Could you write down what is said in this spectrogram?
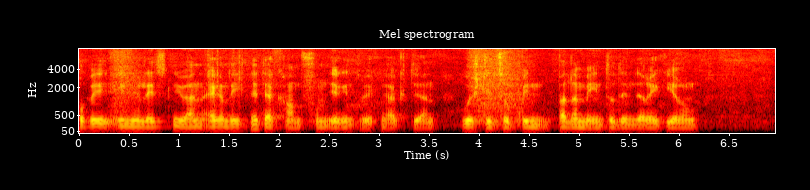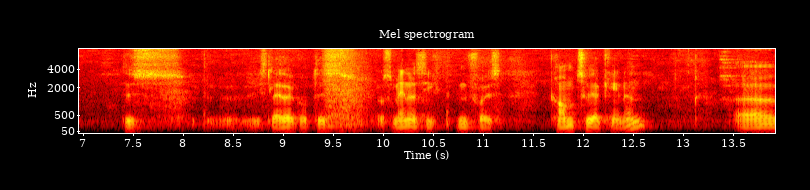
habe ich in den letzten Jahren eigentlich nicht erkannt von irgendwelchen Akteuren. Wurscht jetzt ob im Parlament oder in der Regierung. Das ist leider Gottes aus meiner Sicht jedenfalls kaum zu erkennen. Äh,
